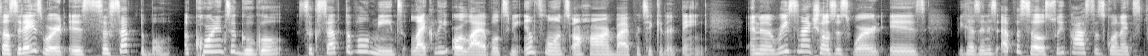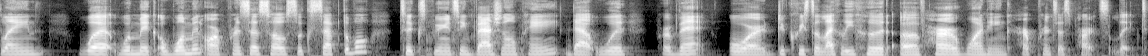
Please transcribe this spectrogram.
So today's word is susceptible. According to Google, susceptible means likely or liable to be influenced or harmed by a particular thing. And the reason I chose this word is because in this episode, Sweet Pasta is going to explain what would make a woman or a princess hoe susceptible to experiencing vaginal pain that would prevent or decrease the likelihood of her wanting her princess parts licked.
